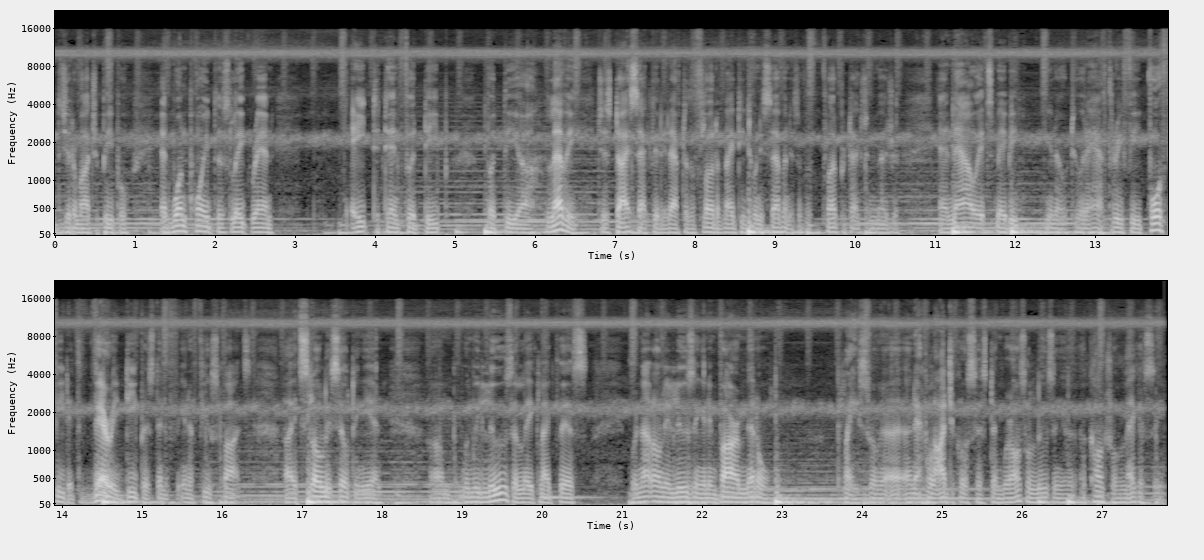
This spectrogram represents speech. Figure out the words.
of the Chitimacha people. At one point, this lake ran eight to 10 foot deep, but the uh, levee just dissected it after the flood of 1927 as a flood protection measure. And now it's maybe, you know, two and a half, three feet, four feet at the very deepest in a, in a few spots. Uh, it's slowly silting in. Um, when we lose a lake like this, we're not only losing an environmental place, uh, an ecological system, we're also losing a, a cultural legacy.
